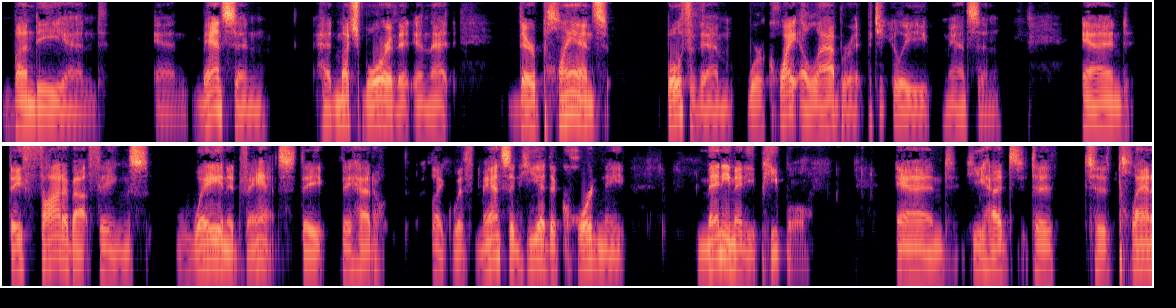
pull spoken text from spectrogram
Bundy and and Manson had much more of it in that their plans, both of them, were quite elaborate, particularly Manson, and they thought about things way in advance. They they had like with Manson, he had to coordinate many many people and he had to to plan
